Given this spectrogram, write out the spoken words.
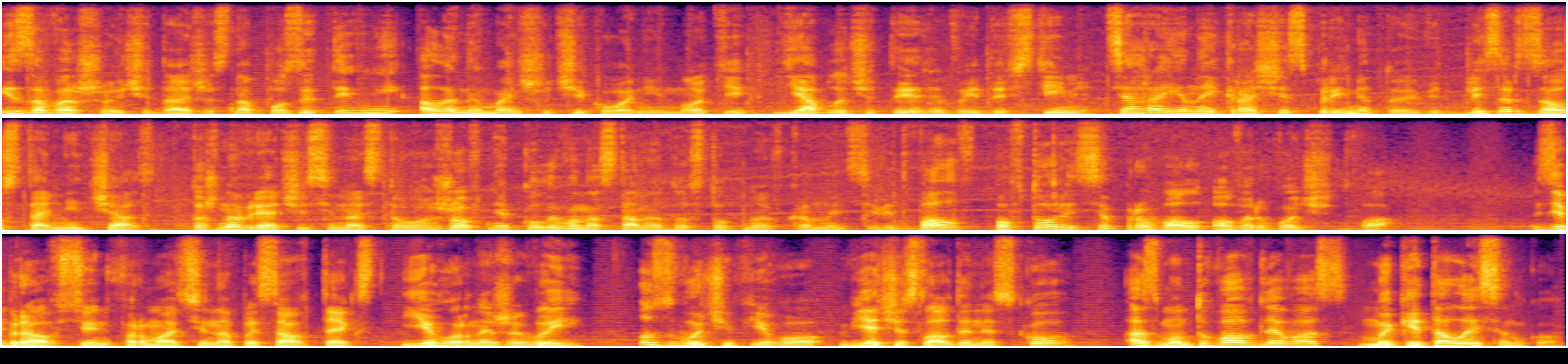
І завершуючи дайджест на позитивній, але не менш очікуваній ноті, Diablo 4 вийде в стімі. Ця гра є найкраще сприйнятою від Blizzard за останній час. Тож навряд чи 17 жовтня, коли вона стане доступною в крамниці від Valve, повториться провал Overwatch 2. Зібрав всю інформацію, написав текст Єгор Неживий, озвучив його В'ячеслав Дениско, а змонтував для вас Микита Лисенко.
